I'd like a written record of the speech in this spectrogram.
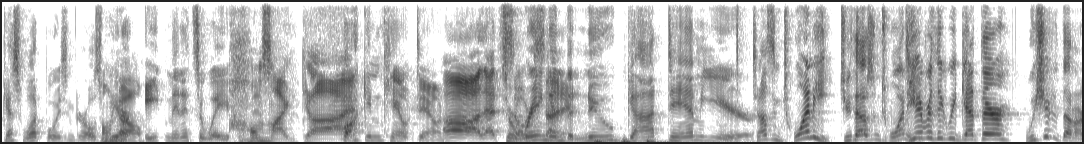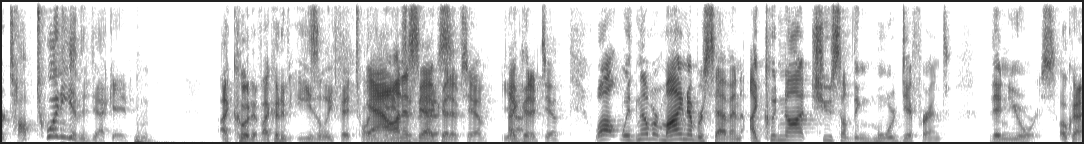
guess what, boys and girls? Oh, we no. are eight minutes away from Oh this my god. fucking countdown Oh, that's to so ring in the new goddamn year, 2020. 2020. Do you ever think we get there? We should have done our top 20 of the decade. I could have. I could have easily fit 20 yeah, games honestly, into I could have too. I could have too. Well, with number my number seven, I could not choose something more different than yours. Okay.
